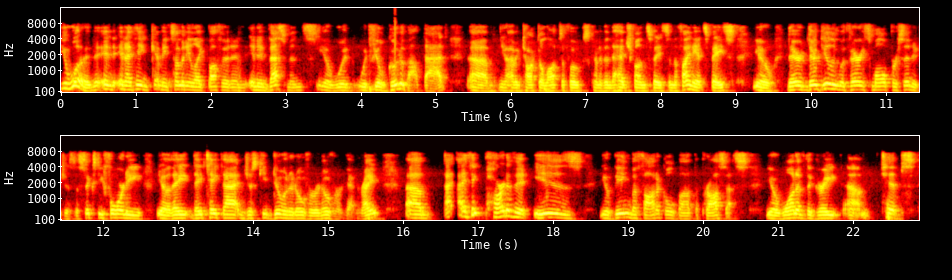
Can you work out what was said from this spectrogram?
you would, and and I think I mean somebody like Buffett and in investments, you know, would would feel good about that. Um, you know, having talked to lots of folks kind of in the hedge fund space and the finance space, you know, they're they're dealing with very small percentages, the 60-40, You know, they they take that and just keep doing it over and over again, right? Um, I, I think part of it is you know being methodical about the process. You know, one of the great um, tips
